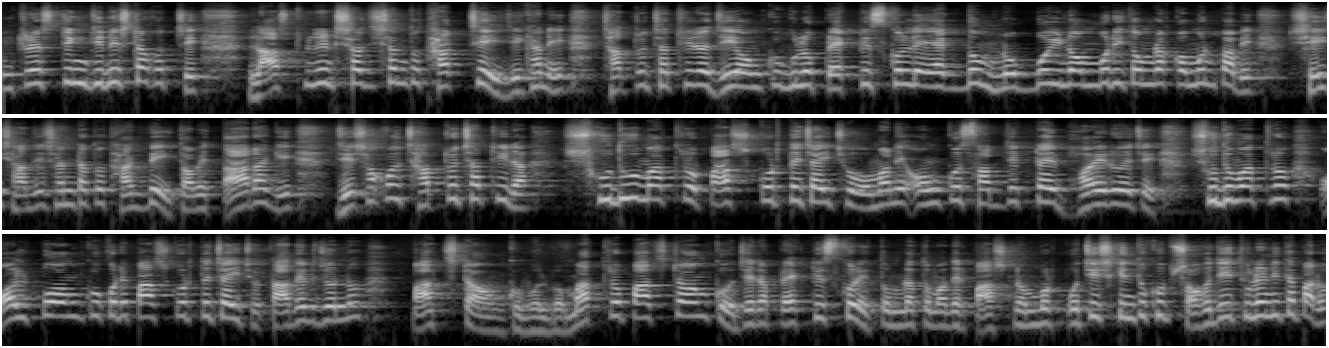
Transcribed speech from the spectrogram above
ইন্টারেস্টিং জিনিসটা হচ্ছে লাস্ট মিনিট সাজেশান তো থাকছেই, যেখানে ছাত্রছাত্রীরা যে অঙ্কগুলো প্র্যাকটিস করলে একদম নব্বই নম্বরই তোমরা কমন পাবে, সেই সাজেশানটা তো থাকবেই। তবে তার আগে যে সকল ছাত্রছাত্রীরা শুধুমাত্র পাস করতে চাইছো মানে অঙ্ক সাবজেক্টটায় ভয় রয়েছে, শুধুমাত্র অল্প অঙ্ক করে পাস করতে চাইছো, তাদের জন্য পাঁচটা অঙ্ক বলব। মাত্র পাঁচটা অঙ্ক যেটা প্র্যাকটিস করে তোমরা তোমাদের পাঁচ নম্বর পঁচিশ কিন্তু খুব সহজেই তুলে নিতে পারো।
